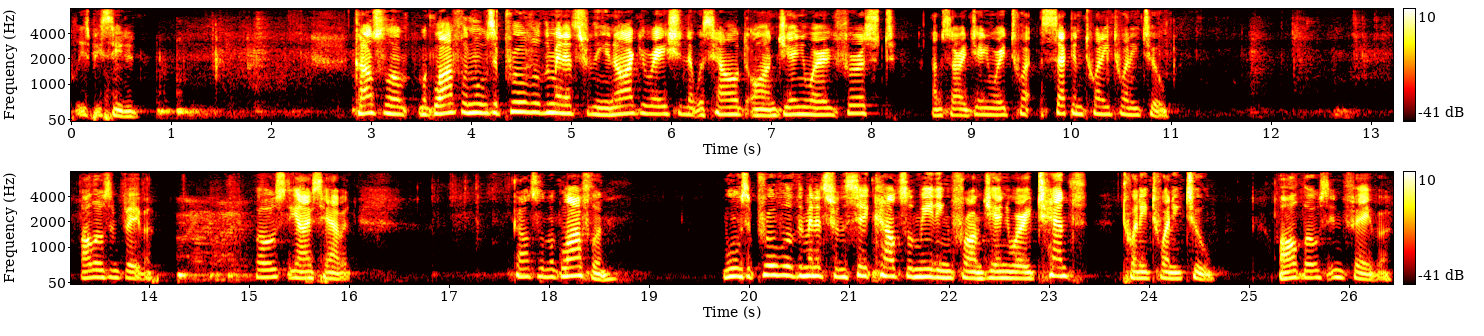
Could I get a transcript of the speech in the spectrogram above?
Please be seated. Councilor McLaughlin moves approval of the minutes from the inauguration that was held on January 1st, I'm sorry, January 2nd, 2022. All those in favor? Opposed? The ayes have it. Councilor McLaughlin moves approval of the minutes from the city council meeting from January 10th, 2022. All those in favor?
